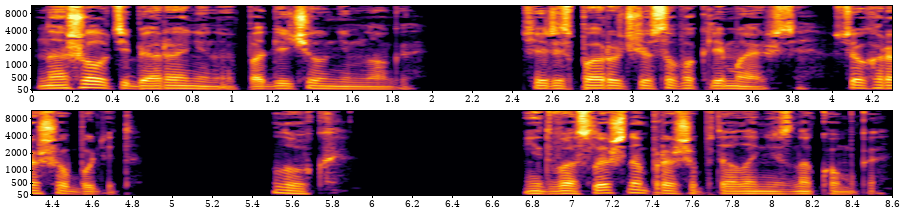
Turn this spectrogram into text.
Нашел тебя раненую, подлечил немного. Через пару часов оклемаешься, все хорошо будет». «Лук», — едва слышно прошептала незнакомка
